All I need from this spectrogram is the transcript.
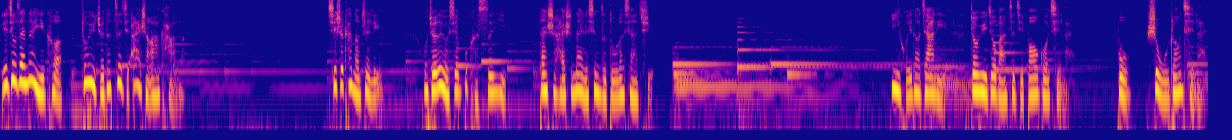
也就在那一刻，周玉觉得自己爱上阿卡了。其实看到这里，我觉得有些不可思议。但是还是耐着性子读了下去。一回到家里，周玉就把自己包裹起来，不是武装起来。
